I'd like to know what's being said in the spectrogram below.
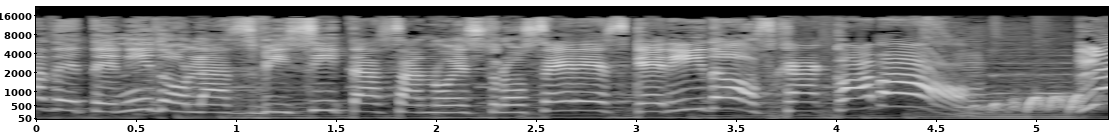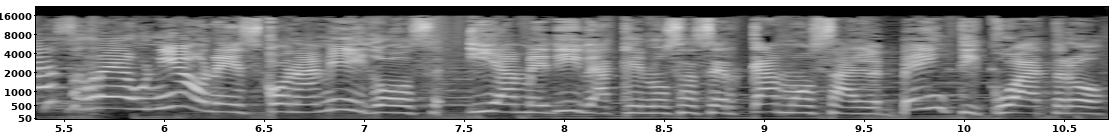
ha detenido las visitas a nuestros seres queridos, Jacobo. Las reuniones con amigos y a medida que nos acercamos al 24,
